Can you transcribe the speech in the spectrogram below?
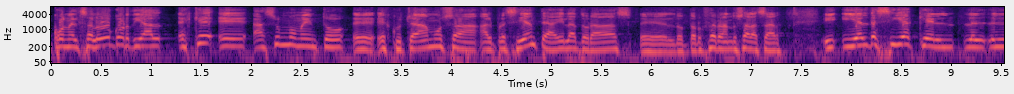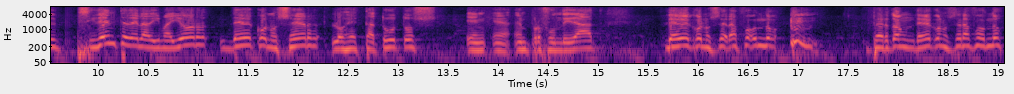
Con, el saludo cordial, es que eh, hace un momento eh, escuchábamos al presidente de Águilas Doradas, el doctor Fernando Salazar, y, él decía que el, el, presidente de la DIMAYOR debe conocer los estatutos en, en profundidad, debe conocer a fondo perdón, debe conocer a fondo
